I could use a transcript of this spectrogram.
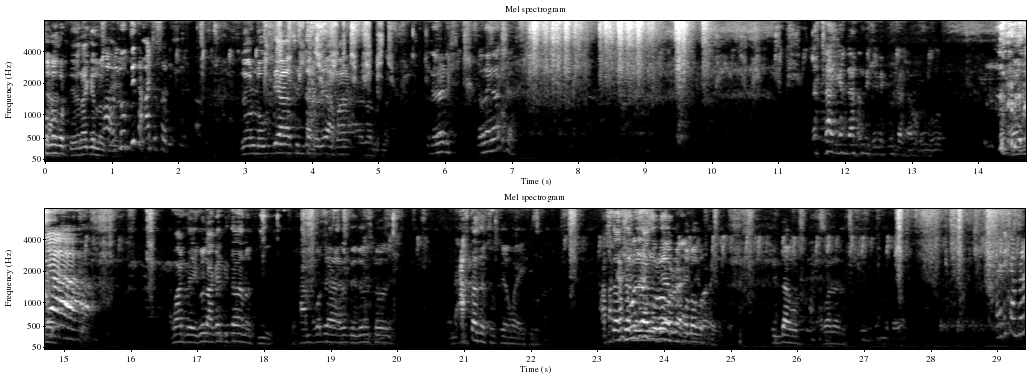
ফলো করতে এরা গেল লোক দিতাম আচ্ছা সরি লোক দিয়া চিন্তা করে আমার এগুলো আগের কিতা জানো কি? কাম করতে আর দুজন তো মানে। ফলো চিন্তা করছি আবার রেডি ক্যামেরা।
